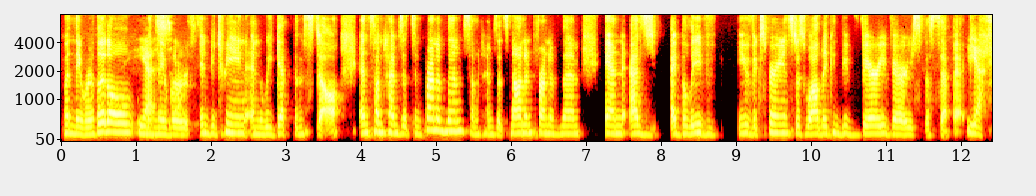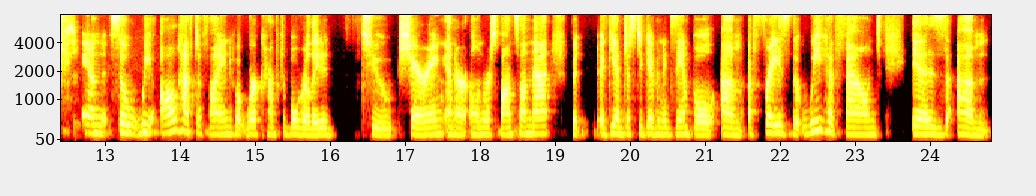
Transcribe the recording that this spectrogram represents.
when they were little when they Yes. were in between and we get them still and sometimes it's in front of them sometimes it's not in front of them and as i believe you've experienced as well they can be very very specific Yes. and so we all have to find what we're comfortable related to sharing and our own response on that. But again, just to give an example, um, a phrase that we have found is um,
